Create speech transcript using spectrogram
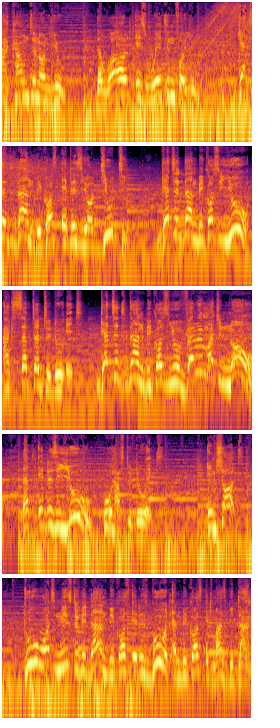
are counting on you. The world is waiting for you. Get it done because it is your duty. Get it done because you accepted to do it. Get it done because you very much know that it is you who has to do it. In short, do what needs to be done because it is good and because it must be done.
